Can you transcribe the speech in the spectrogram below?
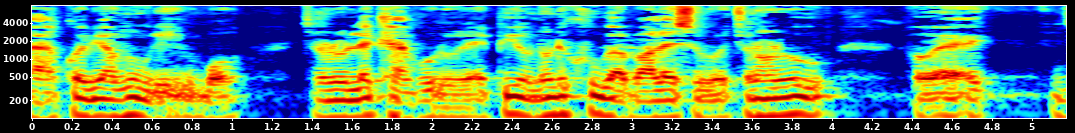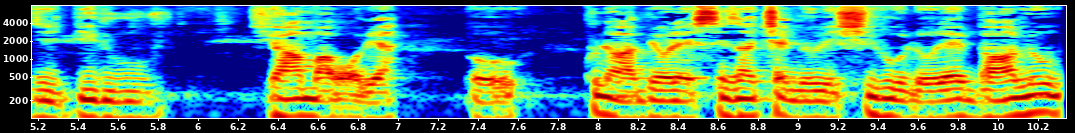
အဲခွဲပြားမှုတွေပေါ့ကျွန်တော်တို့လက်ခံဖို့လိုတယ်ပြီးတော့နောက်တစ်ခုကဘာလဲဆိုတော့ကျွန်တော်တို့ဟိုအဲဒီပြည်သူရားမှာပေါ့ဗျာဟိုခုနကပြောတဲ့စဉ်းစားချက်မျိုးတွေရှိဖို့လိုတယ်ဘာလို့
